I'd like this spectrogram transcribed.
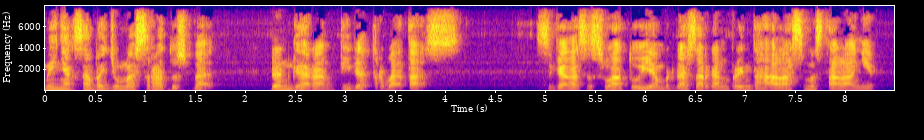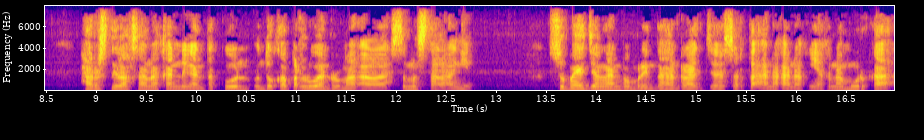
minyak sampai jumlah 100 bat, dan garam tidak terbatas. Segala sesuatu yang berdasarkan perintah Allah semesta langit harus dilaksanakan dengan tekun untuk keperluan rumah Allah semesta langit, supaya jangan pemerintahan raja serta anak-anaknya kena murka.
